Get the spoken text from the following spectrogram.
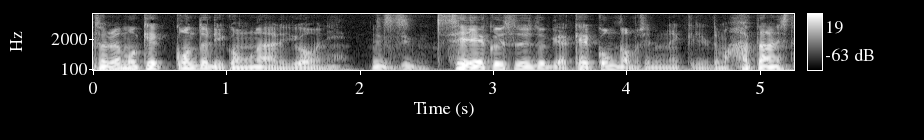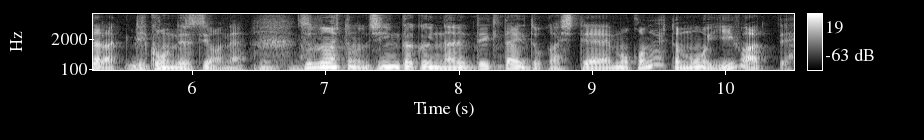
それはもう結婚と離婚があるように。制約するときは結婚かもしれないけれども破綻したら離婚ですよね、その人の人格に慣れてきたりとかしてもうこの人もういいわって。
